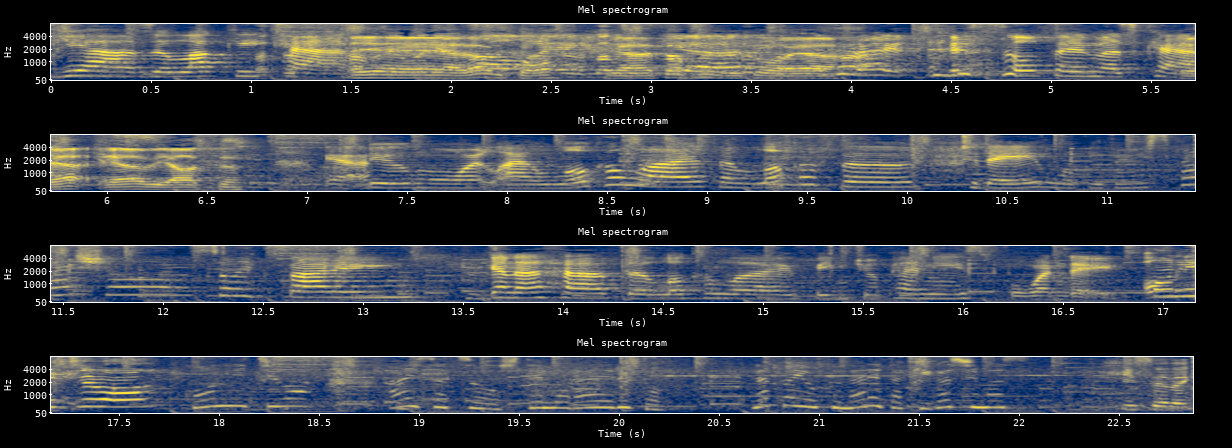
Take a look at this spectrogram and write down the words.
Yeah, the lucky That's a- cat. Yeah, yeah, yeah, that was cool. Yeah, that's really cool. Yeah. Right, it's so famous cat. Yeah, yeah, that'd be awesome. Yeah. Do more like local life and local food. Today will be very special. So exciting. We're gonna have the local life in Japanese for one day. こんにちは。こんにちは挨拶をしてもらえると仲良くなれた気がします He said like,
